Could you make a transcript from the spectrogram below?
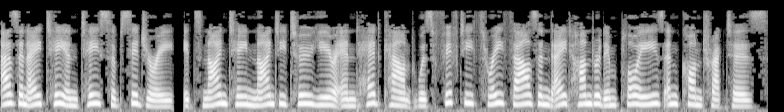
As an AT&T subsidiary, its 1992 year-end headcount was 53,800 employees and contractors.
